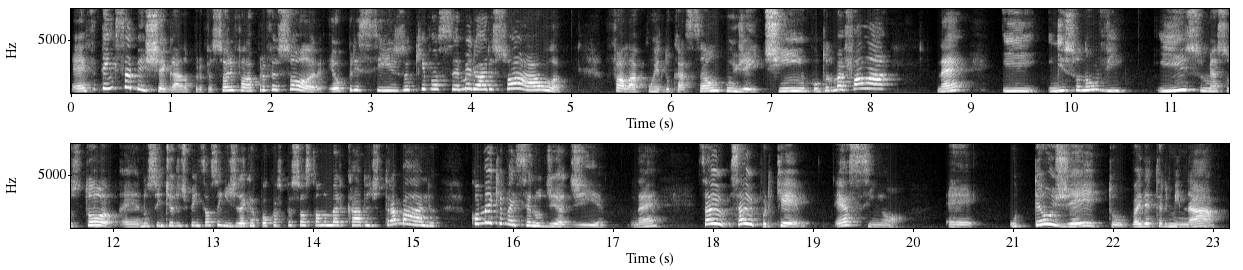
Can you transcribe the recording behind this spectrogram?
é, você tem que saber chegar no professor e falar: professor, eu preciso que você melhore sua aula. Falar com educação, com jeitinho, com tudo, mas falar, né? E isso eu não vi. E isso me assustou é, no sentido de pensar o seguinte: daqui a pouco as pessoas estão no mercado de trabalho. Como é que vai ser no dia a dia, né? Sabe, sabe por quê? É assim, ó. É, o teu jeito vai determinar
